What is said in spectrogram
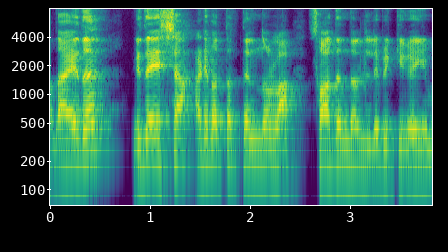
അതായത് വിദേശ അടിമത്തത്തിൽ നിന്നുള്ള സ്വാതന്ത്ര്യം ലഭിക്കുകയും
